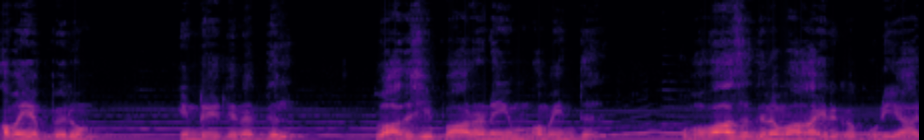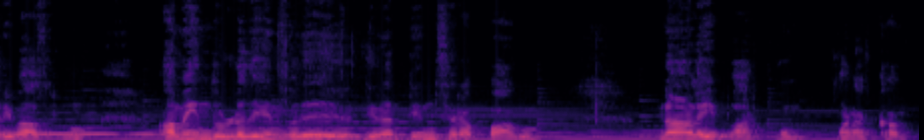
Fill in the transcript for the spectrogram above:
அமையப்பெறும். இன்றைய தினத்தில் துவாதசி பாரணையும் அமைந்து உபவாச தினமாக இருக்கக்கூடிய ஹரிவாசனமும் அமைந்துள்ளது என்பது தினத்தின் சிறப்பாகும். நாளை பார்ப்போம். வணக்கம்.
